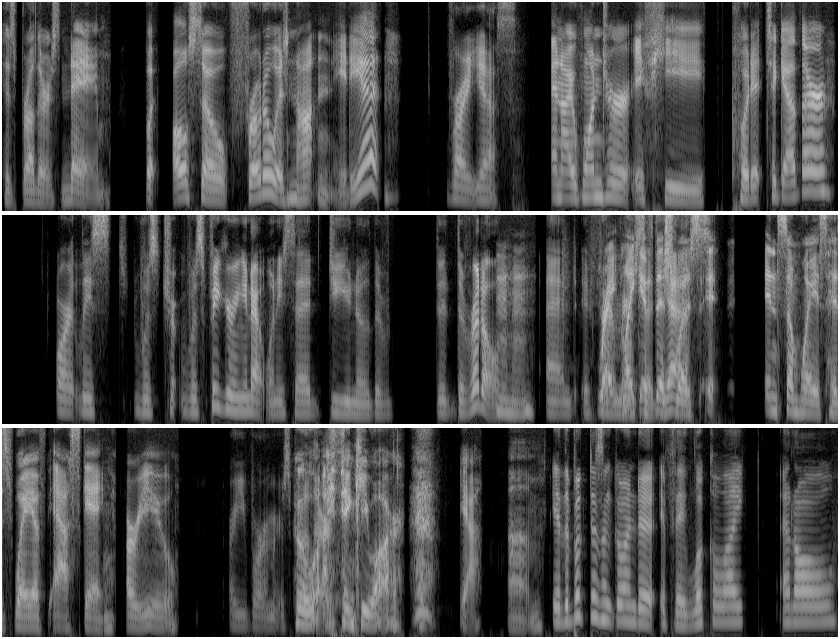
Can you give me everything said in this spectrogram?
his brother's name. But also, Frodo is not an idiot. Right. Yes. And I wonder if he put it together. Or at least was tr- was figuring it out when he said, "Do you know the the, the riddle?" Mhm. And if Right. Faramir Like if this yes, was, i in some ways, his way of asking, Are you "Are you Boromir's who brother?" I think you are? yeah. Um, yeah, the book doesn't go into if they look alike at all.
